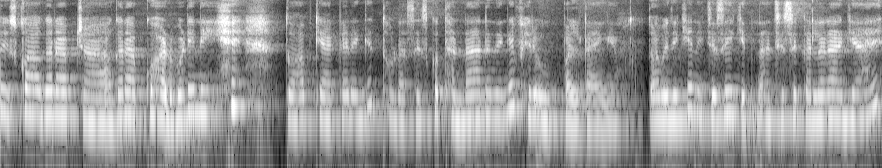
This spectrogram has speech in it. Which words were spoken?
इसको अगर आप चाह अगर आपको हड़बड़ी नहीं है तो आप क्या करेंगे, थोड़ा सा इसको ठंडा आने देंगे, फिर पलटाएँगे। तो अभी देखिए, नीचे से कितना अच्छे से कलर आ गया है।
